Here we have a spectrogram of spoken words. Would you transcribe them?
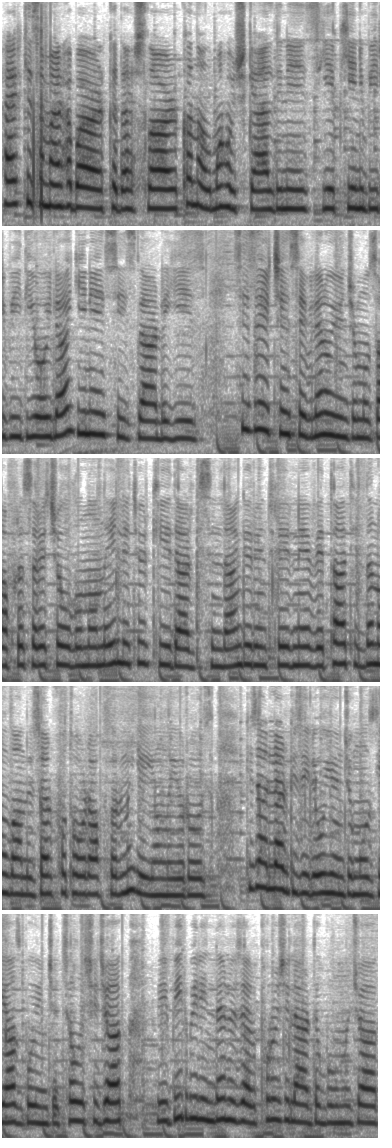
Herkese merhaba arkadaşlar. Kanalıma hoş geldiniz. Yepyeni bir videoyla yine sizlerleyiz. Sizler için sevilen oyuncumuz Afra Saraçoğlu'nun Elle Türkiye dergisinden görüntülerini ve tatilden olan özel fotoğraflarını yayınlıyoruz. Güzeller güzeli oyuncumuz yaz boyunca çalışacak ve birbirinden özel projelerde bulunacak.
